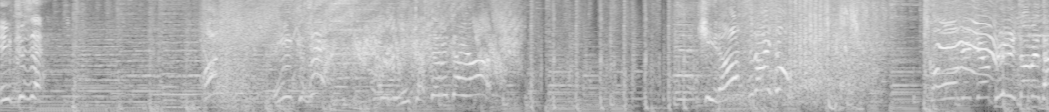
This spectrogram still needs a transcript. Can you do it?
行くぜ。行くぜ。行かせるかよ。キラースライド。攻撃を食い止めた。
